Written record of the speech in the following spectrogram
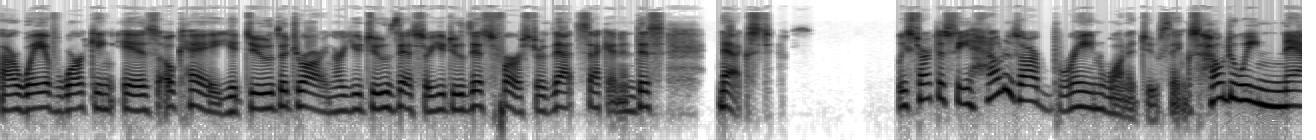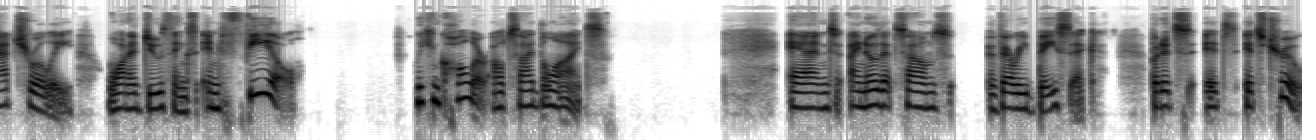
our way of working is okay, you do the drawing, or you do this, or you do this first, or that second, and this next. We start to see how does our brain want to do things? How do we naturally want to do things and feel we can color outside the lines? And I know that sounds very basic, but it's it's it's true.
